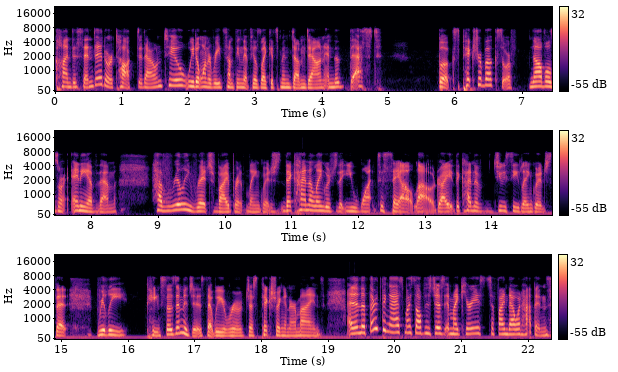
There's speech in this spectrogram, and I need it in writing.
condescended or talked down to. We don't want to read something that feels like it's been dumbed down. And the best books, picture books or novels or any of them, have really rich, vibrant language, that kind of language that you want to say out loud, right? The kind of juicy language that really paints those images that we were just picturing in our minds. And then the third thing I ask myself is just, am I curious to find out what happens?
